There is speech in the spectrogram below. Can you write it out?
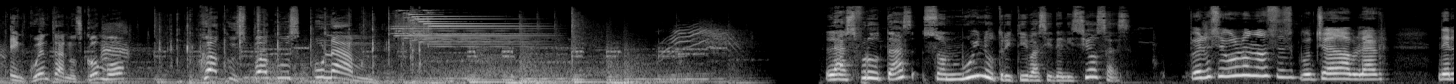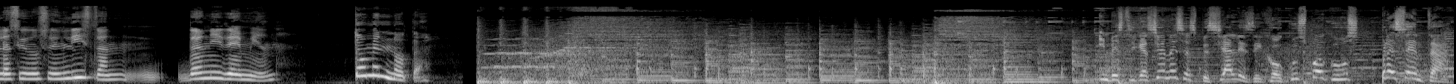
Encuéntranos como Hocus Pocus Unam. Las frutas son muy nutritivas y deliciosas. Pero seguro no has escuchado hablar de las que nos enlistan, Dan y Demian. Tomen nota. Investigaciones Especiales de Hocus Pocus presenta.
